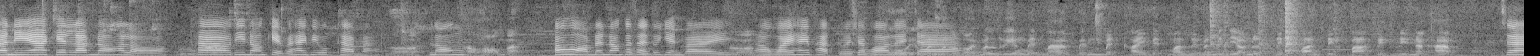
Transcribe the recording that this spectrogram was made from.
อันนี้อะเคล็ดลับน้องอะเหรอ อืม ข้าวที่น้องเก็บไว้ให้พี่อุ๊บทำอะเหรอน้องข้าวหอมป่ะ ข้าวหอมแล้วน้องก็ใส่ตู้เย็นไว้ เหรอ เอาไว้ให้ผัดโดยเฉพาะเลยโอ้จ้า มันอร่อยมันเรียงเม็ดมากเป็นเม็ดไข่เม็ดมันเลยมันไม่เหนียวหนึบติดฟันติดปากติดลิ้นนะครับจ้า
